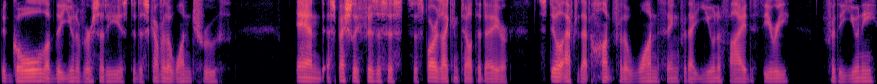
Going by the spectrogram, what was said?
the goal of the university is to discover the one truth. And especially physicists, as far as I can tell today, are still after that hunt for the one thing, for that unified theory, for the uni.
